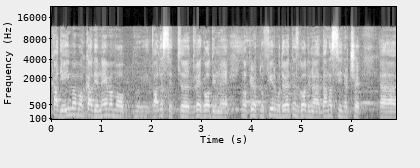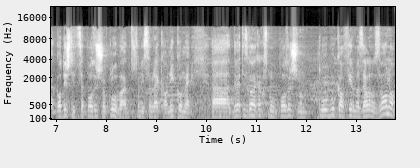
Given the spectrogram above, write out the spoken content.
kad je imamo, kad je nemamo, 22 godine imam privatnu firmu, 19 godina, danas je inače godišnjica pozorišnog kluba, što nisam rekao nikome, 19 godina kako smo u pozorišnom klubu kao firma Zeleno zvono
